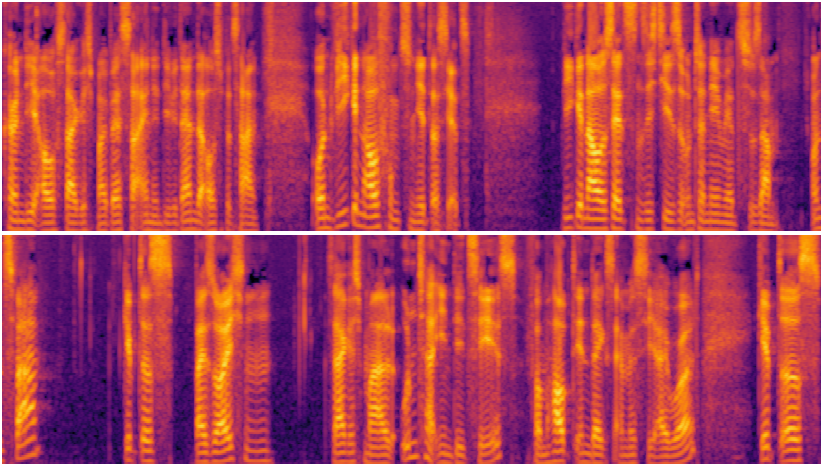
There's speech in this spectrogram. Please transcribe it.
können die auch, sage ich mal, besser eine Dividende ausbezahlen. Und wie genau funktioniert das jetzt? Wie genau setzen sich diese Unternehmen jetzt zusammen? Und zwar gibt es bei solchen, sage ich mal, Unterindizes vom Hauptindex MSCI World, gibt es,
